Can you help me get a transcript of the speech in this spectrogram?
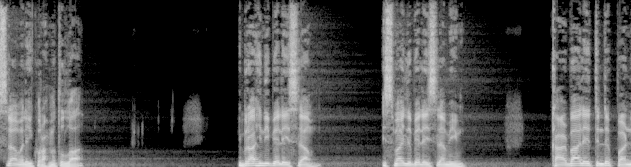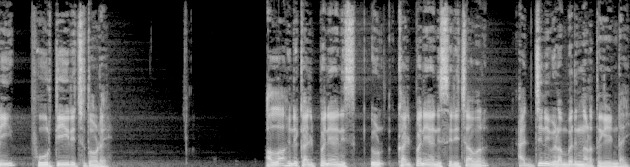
അസ്സാം വലൈക്കും വറഹമത്തുള്ള. ഇബ്രാഹിം നബി അലൈഹി ഇസ്ലാം ഇസ്മായിൽ നബി അലൈഹി ഇസ്ലാമിയും കാഴ്ബാലയത്തിന്റെ പണി പൂർത്തീകരിച്ചതോടെ അള്ളാഹുവിന്റെ കൽപ്പന അനുസ് കൽപ്പനയനുസരിച്ച് അവർ ഹജ്ജിന് വിളംബരം നടത്തുകയുണ്ടായി.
